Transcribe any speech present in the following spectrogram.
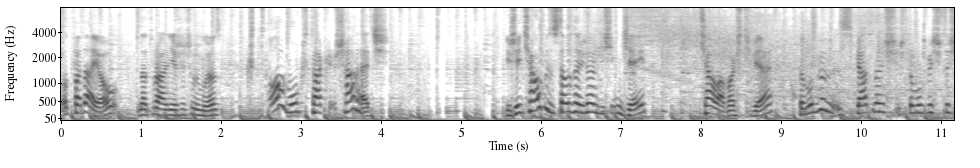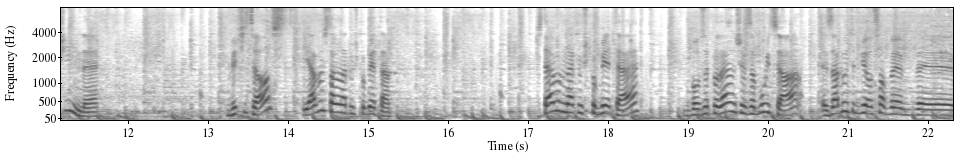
odpadają, naturalnie rzecz ujmując. Kto mógł tak szaleć? Jeżeli ciało by zostało znalezione gdzieś indziej, ciała właściwie, to mógłbym zgadnąć, że to mógł być ktoś inny. Wiecie co? Ja bym stał na jakąś kobietę. Stałbym na jakąś kobietę, bo zakładając, że zabójca zabił te dwie osoby w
